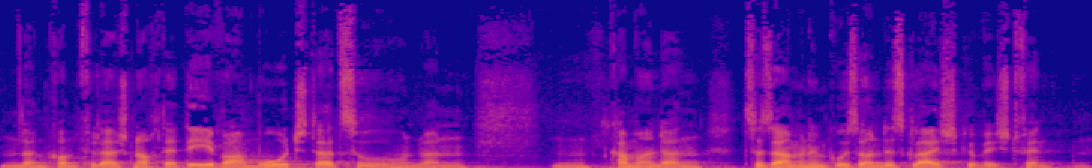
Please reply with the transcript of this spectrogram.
Und dann kommt vielleicht noch der Deva Mut dazu und dann hm, kann man dann zusammen ein gesundes Gleichgewicht finden.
